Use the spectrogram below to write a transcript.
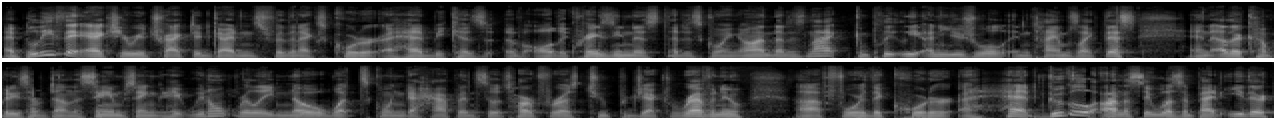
I believe they actually retracted guidance for the next quarter ahead because of all the craziness that is going on. That is not completely unusual in times like this, and other companies have done the same, saying, hey, we don't really know what's going to happen, so it's hard for us to project revenue uh, for the quarter ahead. Google honestly wasn't bad either,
